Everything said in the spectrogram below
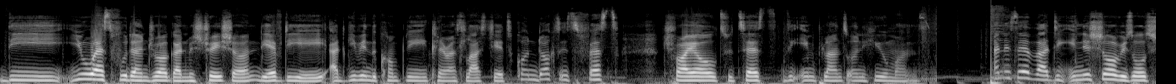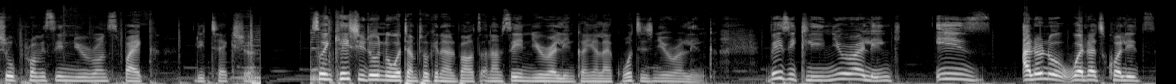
The US Food and Drug Administration, the FDA, had given the company clearance last year to conduct its first trial to test the implant on humans. And they said that the initial results show promising neuron spike detection. So, in case you don't know what I'm talking about, and I'm saying Neuralink, and you're like, what is Neuralink? Basically, Neuralink is, I don't know whether to call it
